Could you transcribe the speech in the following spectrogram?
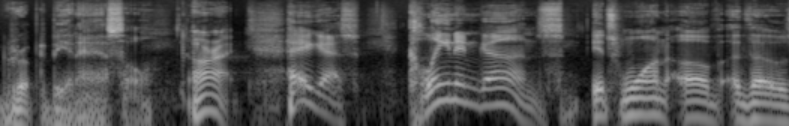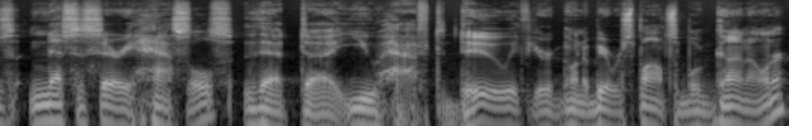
grew up to be an asshole. All right. Hey, guys, cleaning guns. It's one of those necessary hassles that uh, you have to do if you're going to be a responsible gun owner.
